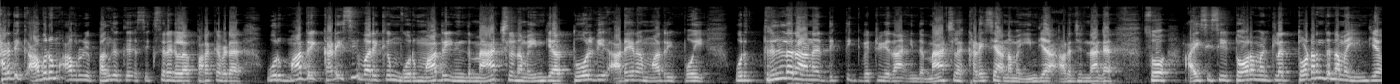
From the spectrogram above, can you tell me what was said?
ஹர்திக் அவரும் அவருடைய பங்குக்கு சிக்ஸர்களை பறக்க விட ஒரு மாதிரி கடைசி வரைக்கும் ஒரு மாதிரி இந்த மேட்ச்சில் நம்ம இந்தியா தோல்வி அடைகிற மாதிரி போய் ஒரு த்ரில்லரான திக் திக் வெற்றியை தான் இந்த மேட்ச்சில் கடைசியாக நம்ம இந்தியா அடைஞ்சிருந்தாங்க. ஸோ ஐசிசி டோர்னமெண்ட்டில் தொடர்ந்து நம்ம இந்தியா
